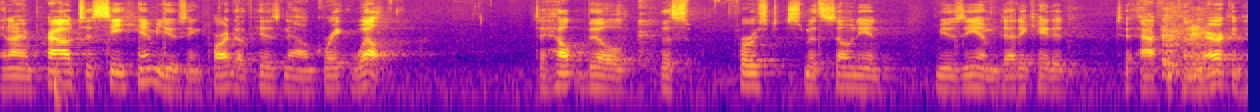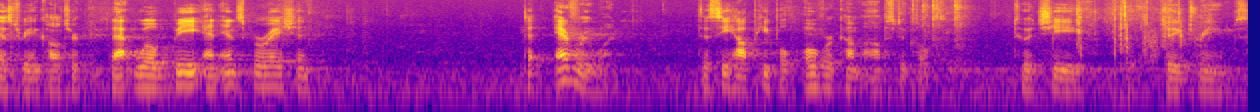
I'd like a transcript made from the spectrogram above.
And I am proud to see him using part of his now great wealth to help build this first Smithsonian Museum dedicated to African American history and culture that will be an inspiration to everyone to see how people overcome obstacles to achieve big dreams.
